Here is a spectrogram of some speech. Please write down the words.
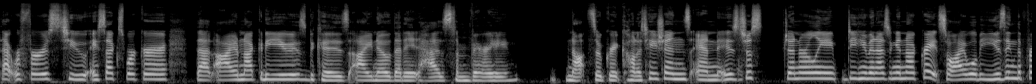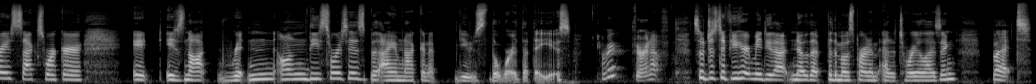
that refers to a sex worker that I am not going to use because I know that it has some very not so great connotations and is just generally dehumanizing and not great. So I will be using the phrase sex worker. It is not written on these sources, but I am not going to use the word that they use. Okay, fair enough. So just if you hear me do that, know that for the most part I'm editorializing. But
